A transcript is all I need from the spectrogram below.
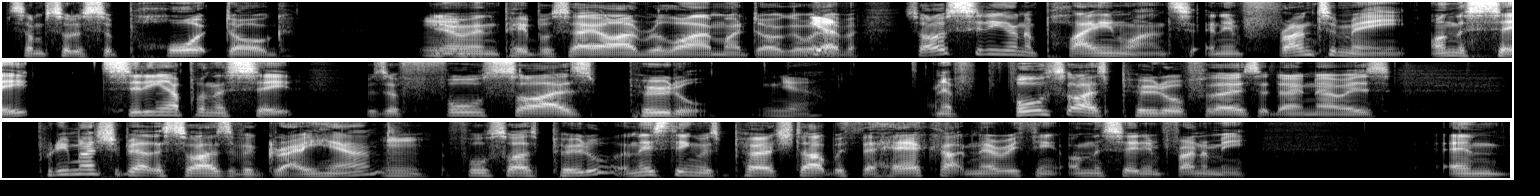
some sort of support dog. You know, Mm. when people say, oh, I rely on my dog or Yep. whatever. So I was sitting on a plane once, and in front of me on the seat, sitting up on the seat, was a full size poodle. yeah. And a full size poodle, for those that don't know, is pretty much about the size of a greyhound, Mm. a full size poodle. And this thing was perched up with the haircut and everything on the seat in front of me. And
